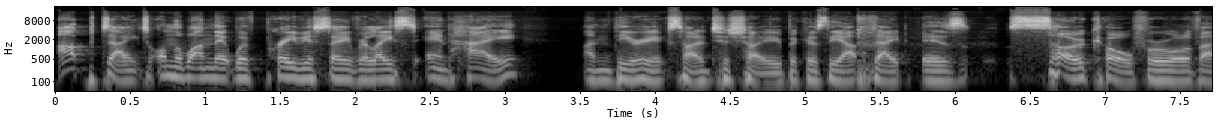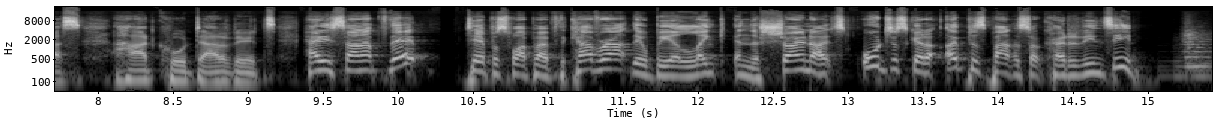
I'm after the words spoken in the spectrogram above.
update on the one that we've previously released. And hey, I'm very excited to show you because the update is so cool for all of us hardcore data nerds. How do you sign up for that? Tap or swipe over the cover art. There'll be a link in the show notes, or just go to opespartners.co.nz.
